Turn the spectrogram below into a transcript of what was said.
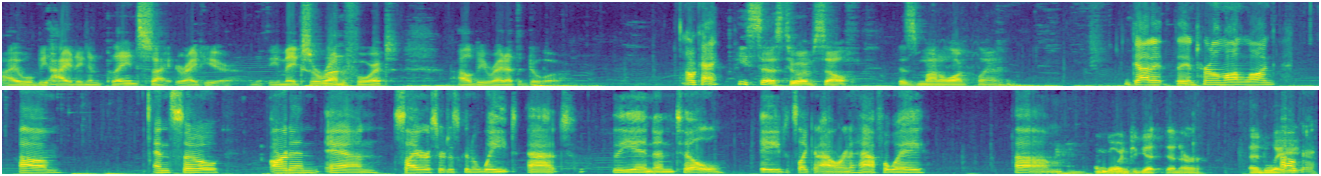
I will be hiding in plain sight right here, and if he makes a run for it, I'll be right at the door. Okay, he says to himself, his monologue plan. got it. The internal monologue. Um, and so Arden and Cyrus are just gonna wait at the inn until eight. It's like an hour and a half away. Um, I'm going to get dinner and wait okay.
